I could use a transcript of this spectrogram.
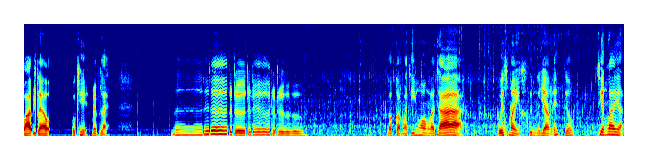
วาร์ปอีกแล้ว โอเค ไม่เป็นไรเรากลับมาที่ห้องแล้วจ้าเวสใหม่ขึ้นหรือยัง เอ๊ะ เดี๋ยว เสียงอะไรอะ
